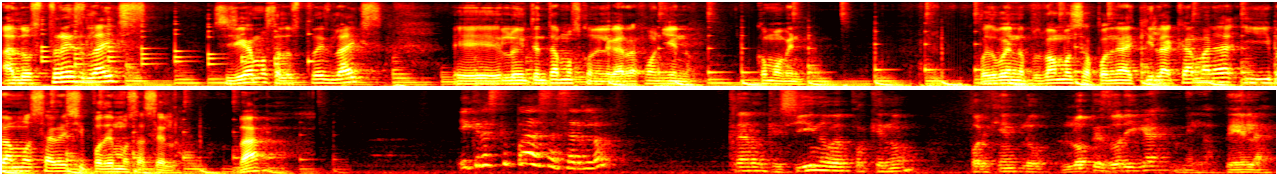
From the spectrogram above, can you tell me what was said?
a los 3 likes. Si llegamos a los 3 likes, eh, lo intentamos con el garrafón lleno. ¿Cómo ven? Pues bueno, pues vamos a poner aquí la cámara y vamos a ver si podemos hacerlo. ¿Va? ¿Y crees que puedas hacerlo? Claro que sí, no veo por qué no. Por ejemplo, López Dóriga me la pela.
